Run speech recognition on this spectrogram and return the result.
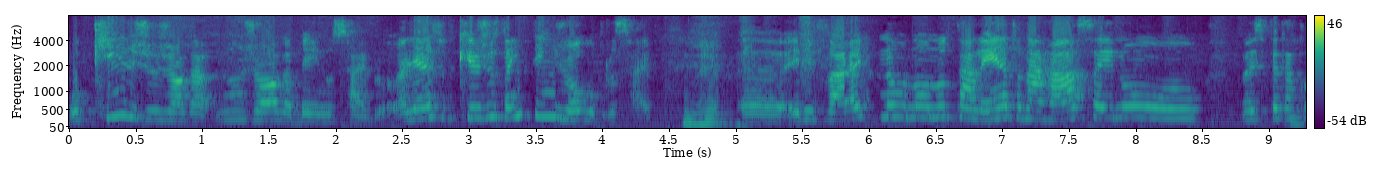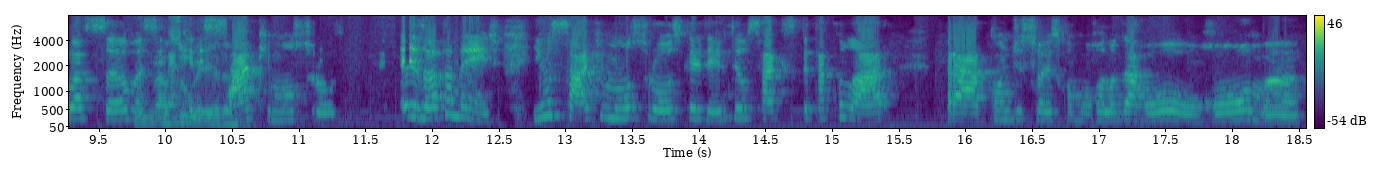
O Kirjo joga, não joga bem no Cyber. Aliás, o Kirjo nem tem jogo pro Cyber. Uh, ele vai no, no, no, talento, na raça e no, no espetaculação, assim, naquele saque monstruoso. Exatamente. E o saque monstruoso que ele tem, ele tem um saque espetacular para condições como Roland Garros, Roma,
